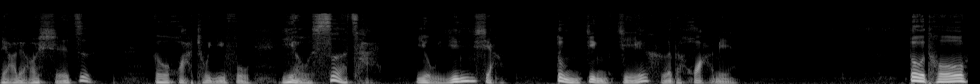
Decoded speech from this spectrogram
寥寥十字，勾画出一幅有色彩、有音响、动静结合的画面。渡头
